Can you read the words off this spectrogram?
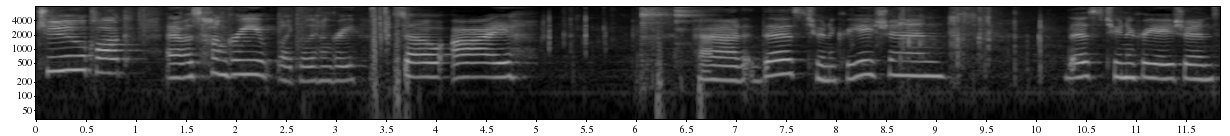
two o'clock and I was hungry, like really hungry. So I had this, Tuna Creations, this Tuna Creations.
